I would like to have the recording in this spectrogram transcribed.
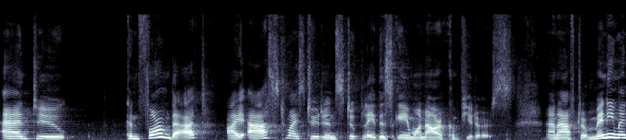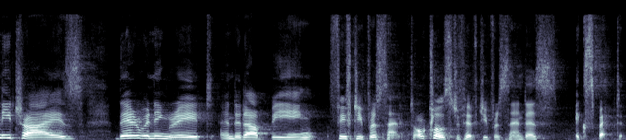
And to confirm that, I asked my students to play this game on our computers. And after many, many tries, their winning rate ended up being 50%, or close to 50%, as expected.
